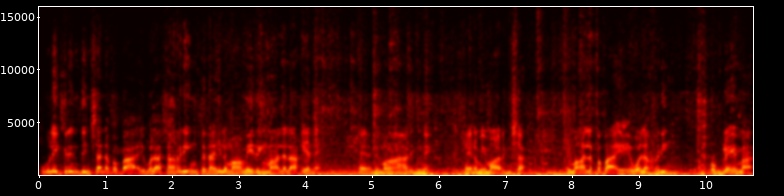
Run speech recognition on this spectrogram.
Kulay green din siya na babae. Wala siyang ring. Dahil ang mga may ring, mga lalaki yan eh. Ayun, may mga ring neck. Ayun, may mga ring siya. Yung mga babae, eh, walang ring. Ang problema,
